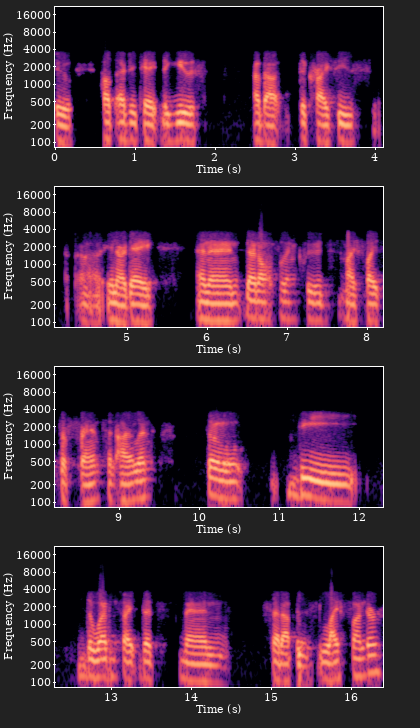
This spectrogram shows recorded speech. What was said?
to help educate the youth about the crises uh, in our day. And then that also includes my flights to France and Ireland. So the the website that's been set up is Life Funder.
